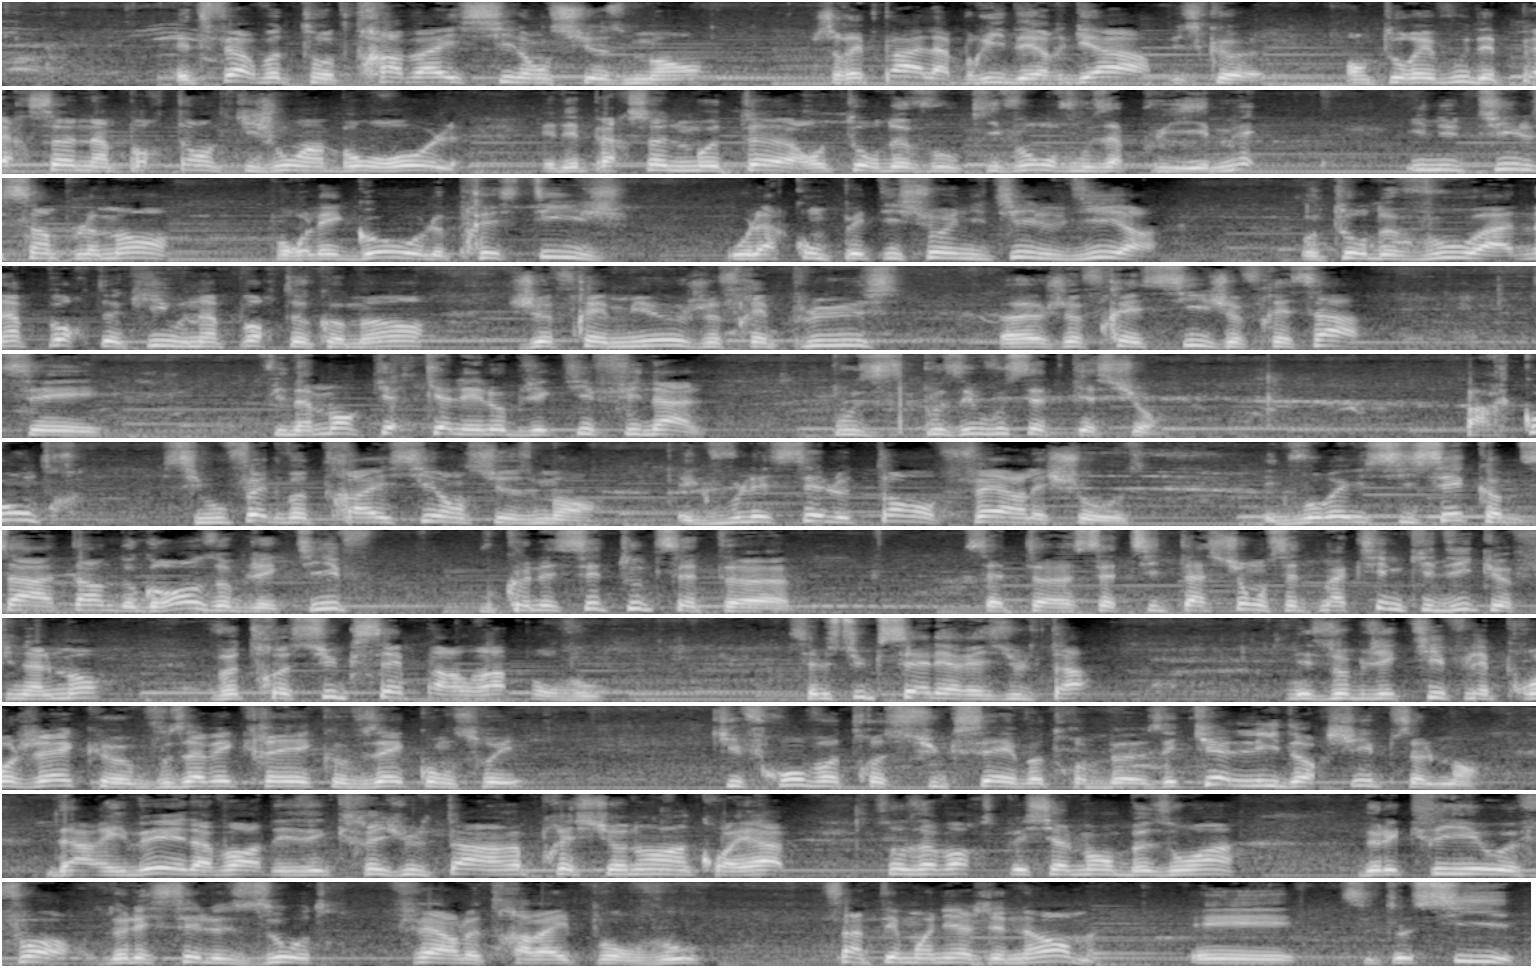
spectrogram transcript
et de faire votre travail silencieusement. Je ne serai pas à l'abri des regards puisque entourez-vous des personnes importantes qui jouent un bon rôle et des personnes moteurs autour de vous qui vont vous appuyer. Mais inutile simplement pour l'ego, le prestige ou la compétition inutile dire autour de vous à n'importe qui ou n'importe comment je ferai mieux, je ferai plus, euh, je ferai ci, je ferai ça. C'est finalement quel est l'objectif final? Posez-vous cette question. Par contre, si vous faites votre travail silencieusement et que vous laissez le temps faire les choses et que vous réussissez comme ça à atteindre de grands objectifs, vous connaissez toute cette, euh, cette, euh, cette citation, cette maxime qui dit que finalement, votre succès parlera pour vous. C'est le succès, les résultats, les objectifs, les projets que vous avez créés, que vous avez construits, qui feront votre succès et votre buzz. Et quel leadership seulement? D'arriver et d'avoir des résultats impressionnants, incroyables, sans avoir spécialement besoin de les crier au fort, de laisser les autres faire le travail pour vous. C'est un témoignage énorme et c'est aussi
